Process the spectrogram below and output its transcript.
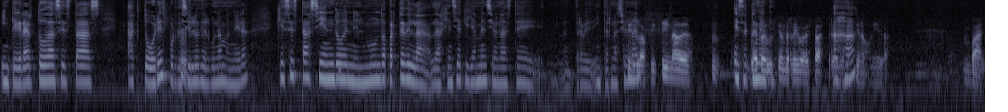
integrar todas estas actores, por decirlo de alguna manera. ¿Qué se está haciendo en el mundo, aparte de la, la agencia que ya mencionaste a través- Sí, internacional? la Oficina de, de. Reducción de Riesgo de Desastres de Ajá. Naciones Unidas. Vale.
